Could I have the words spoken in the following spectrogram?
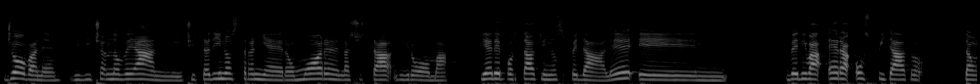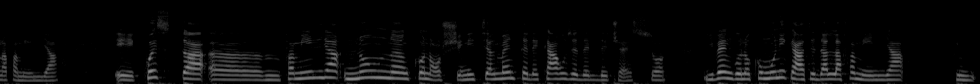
giovane di 19 anni, cittadino straniero, muore nella città di Roma, viene portato in ospedale e um, veniva, era ospitato da una famiglia. E questa eh, famiglia non conosce inizialmente le cause del decesso, gli vengono comunicate dalla famiglia, quindi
